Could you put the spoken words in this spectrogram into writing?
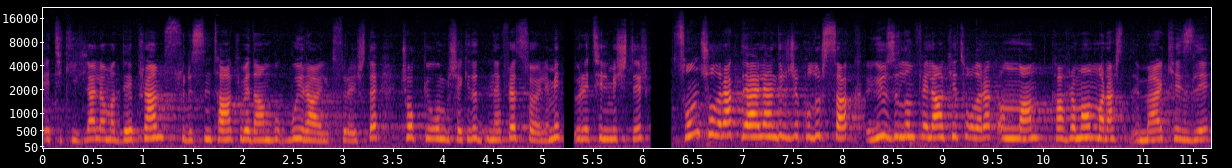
etik ihlal ama deprem süresini takip eden bu, bu aylık süreçte çok yoğun bir şekilde nefret söylemi üretilmiştir. Sonuç olarak değerlendirecek olursak, yüzyılın felaketi olarak anılan Kahramanmaraş merkezli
